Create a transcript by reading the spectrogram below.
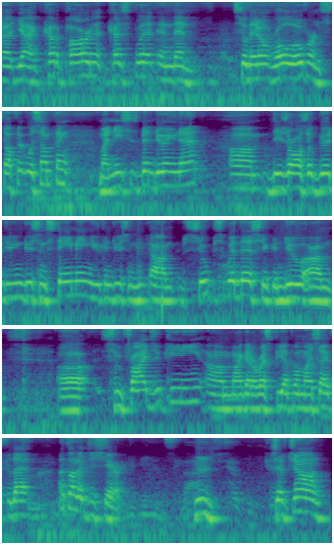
Uh, yeah, cut apart, cut split, and then so they don't roll over and stuff it with something. My niece has been doing that. Um, these are also good. You can do some steaming. You can do some um, soups with this. You can do um, uh, some fried zucchini. Um, I got a recipe up on my site for that. I thought I'd just share. Chef John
